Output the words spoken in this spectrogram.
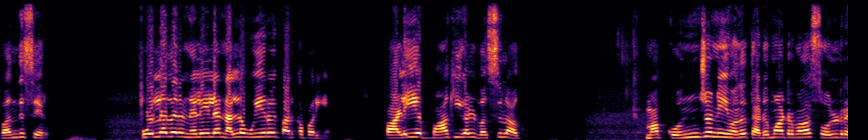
வந்து சேரும். பொருளாதார நிலையில நல்ல உயர்வை பார்க்க போறீங்க. பழைய பாக்கிகள் வசூலாகும். மா கொஞ்சம் நீ வந்து தடுமாற்றமாக தான் சொல்கிற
